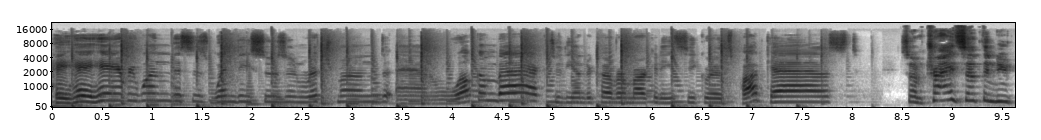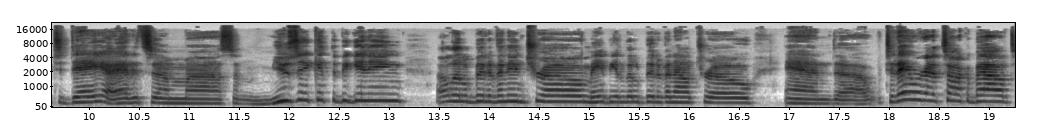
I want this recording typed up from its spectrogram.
Hey, hey, hey, everyone. This is Wendy Susan Richmond, and welcome back to the Undercover Marketing Secrets podcast. So, I'm trying something new today. I added some uh, some music at the beginning, a little bit of an intro, maybe a little bit of an outro, and uh, today we're going to talk about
